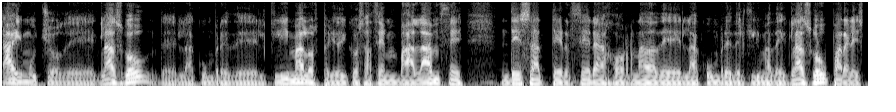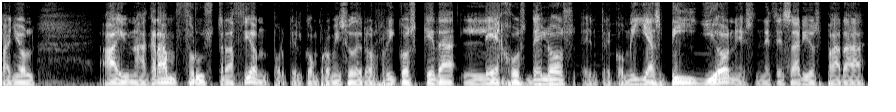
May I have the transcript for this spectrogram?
Hay mucho de Glasgow, de la cumbre del clima. Los periódicos hacen balance de esa tercera jornada de la cumbre del clima de Glasgow. Para el español hay una gran frustración porque el compromiso de los ricos queda lejos de los, entre comillas, billones necesarios para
